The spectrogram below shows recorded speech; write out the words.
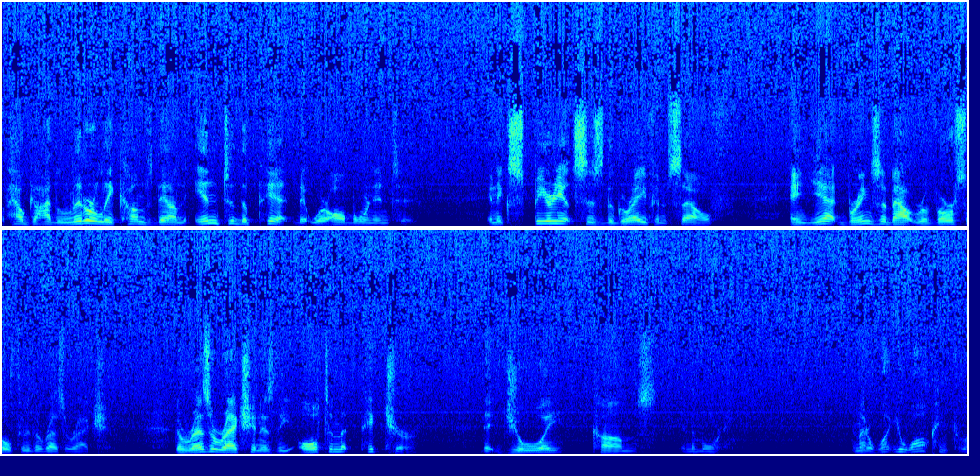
Of how God literally comes down into the pit that we're all born into and experiences the grave himself and yet brings about reversal through the resurrection. The resurrection is the ultimate picture that joy comes in the morning. No matter what you're walking through,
